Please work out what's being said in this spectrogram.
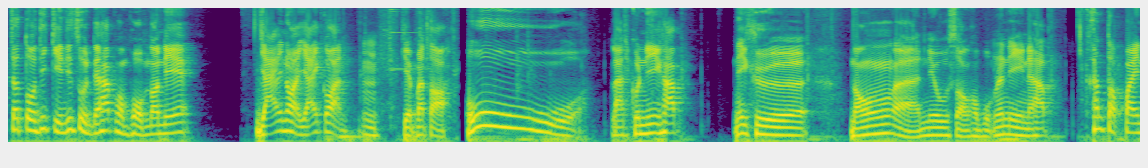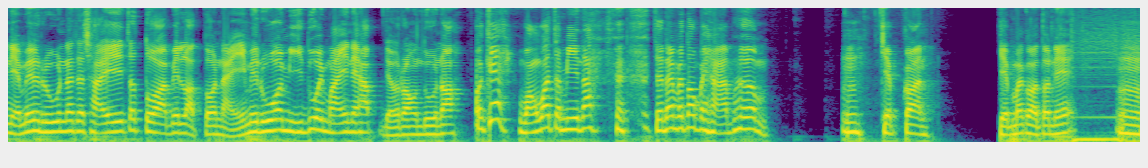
เจ้าตัวที่เก่งที่สุดนะครับผมผมตอนนี้ ย้ายหน่อยย้ายก่อนอืมเก็บมาต่ออู้หลัดคนนี้ครับ นี่คือน้องเอ่อนิวสองของผมนั่นเองนะครับ ขั้นต่อไปเนี่ยไม่รู้น่าจะใช้เจ้าตัวเบลลอดตัวไหน ไม่รู้ว่ามีด้วยไหมนะครับ เดี๋ยวลองดูเนาะโอเค หวังว่าจะมีนะ จะได้ไม่ต้องไปหาเพิ่ม อืมเก็บก่อน เก็บมาก่อนตัวนี้ อืม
